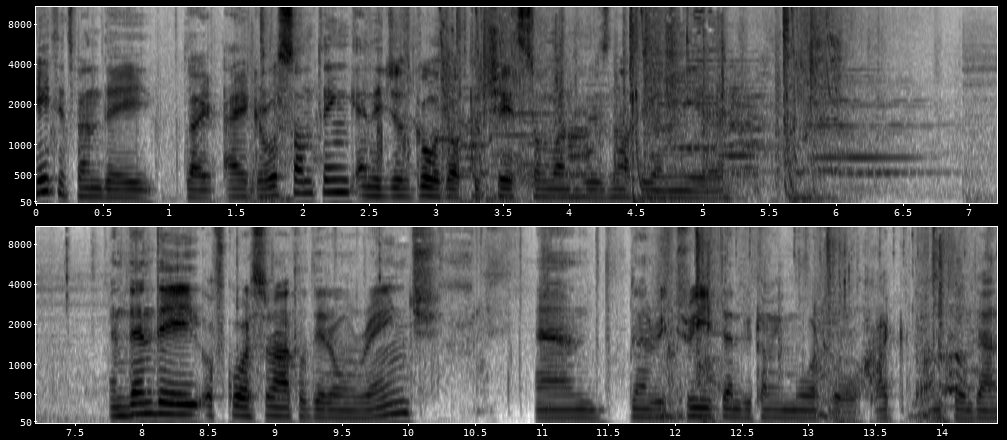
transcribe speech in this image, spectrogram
Hate it when they like I grow something and it just goes off to chase someone who is not even near. And then they of course run out of their own range and then retreat and become immortal like until then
